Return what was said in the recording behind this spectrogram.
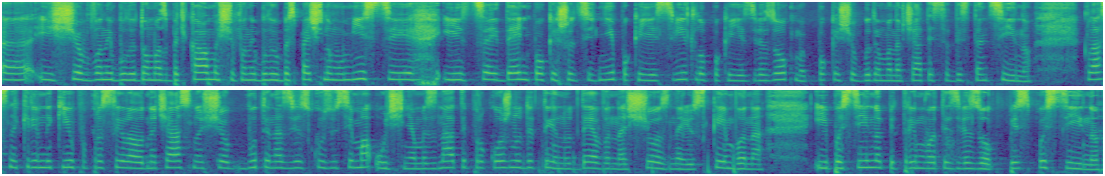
Е, І щоб вони були вдома з батьками, щоб вони були в безпечному місці. І цей день, поки що ці дні, поки є світло, поки є зв'язок, ми поки що будемо навчатися дистанційно. Класних керівників попросила одночасно, щоб бути на зв'язку з усіма учнями, знати про кожну дитину, де вона, що з нею, з ким вона, і постійно підтримувати зв'язок. Постійно,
